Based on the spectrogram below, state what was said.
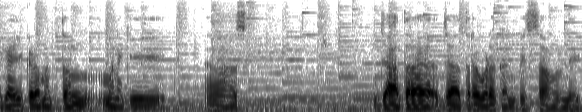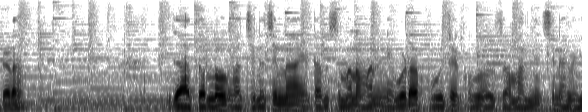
ఇక ఇక్కడ మొత్తం మనకి జాతర జాతర కూడా కనిపిస్తూ ఉంది ఇక్కడ. జాతరలో ఇంకా చిన్న చిన్న ఐటమ్స్ మనం అన్నీ కూడా పూజకు సంబంధించినవి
